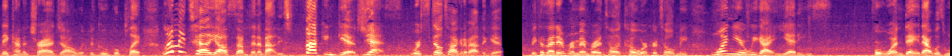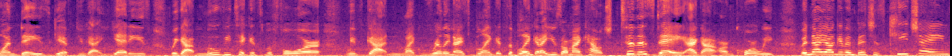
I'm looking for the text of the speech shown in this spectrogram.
they kind of tried y'all with the Google Play. Let me tell y'all something about these fucking gifts. Yes, we're still talking about the gift because I didn't remember until a coworker told me. One year we got Yetis for one day. That was one day's gift. You got Yetis. We got movie tickets before. We've gotten like really nice blankets. The blanket I use on my couch to this day I got on Core Week. But now y'all giving bitches keychains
